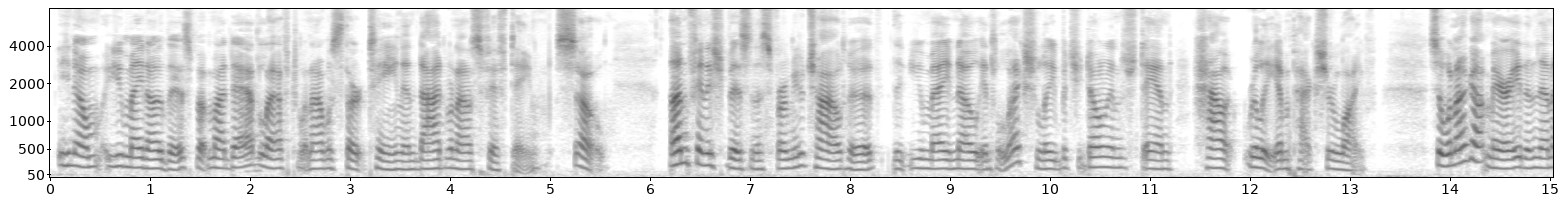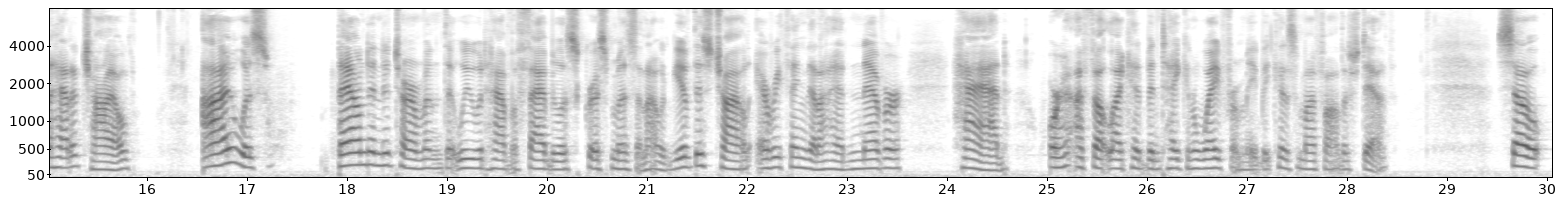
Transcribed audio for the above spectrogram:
You know, you may know this, but my dad left when I was 13 and died when I was 15. So, unfinished business from your childhood that you may know intellectually, but you don't understand how it really impacts your life. So when I got married and then I had a child, I was bound and determined that we would have a fabulous Christmas and I would give this child everything that I had never had or I felt like had been taken away from me because of my father's death. So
